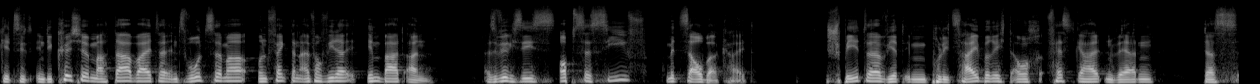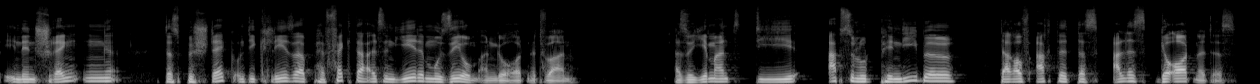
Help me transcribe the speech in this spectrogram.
geht sie in die Küche, macht da weiter ins Wohnzimmer und fängt dann einfach wieder im Bad an. Also wirklich, sie ist obsessiv mit Sauberkeit. Später wird im Polizeibericht auch festgehalten werden, dass in den Schränken das Besteck und die Gläser perfekter als in jedem Museum angeordnet waren. Also jemand, die absolut penibel darauf achtet, dass alles geordnet ist.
